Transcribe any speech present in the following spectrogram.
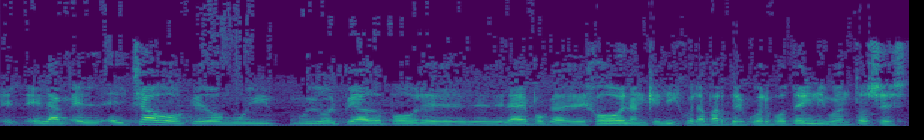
el, el- el chavo quedó muy, muy golpeado, pobre, de, de la época de Holland, que el hijo era parte del cuerpo técnico, entonces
